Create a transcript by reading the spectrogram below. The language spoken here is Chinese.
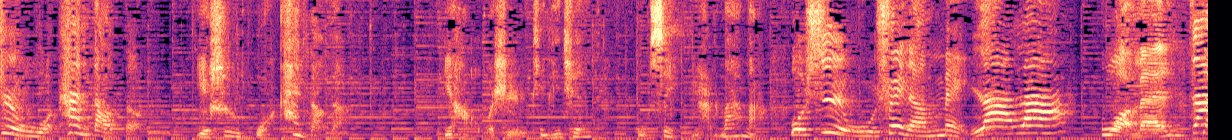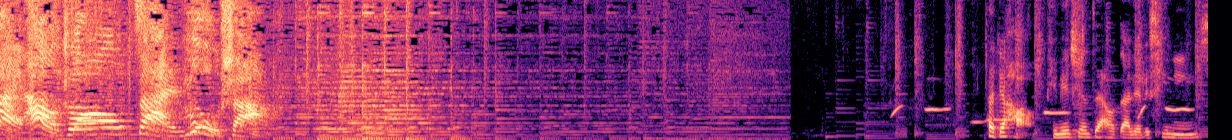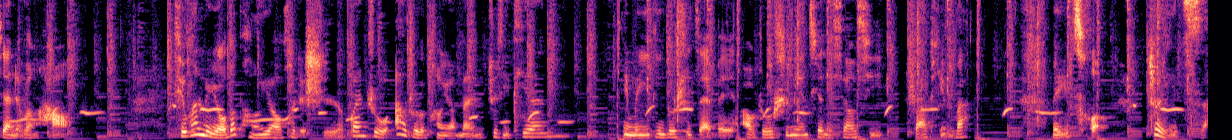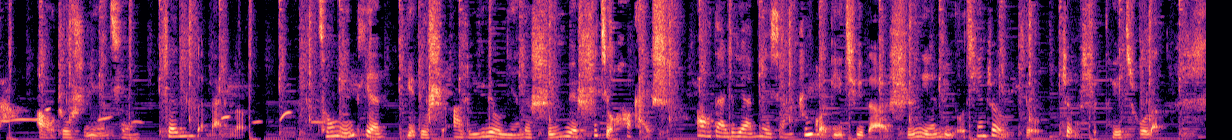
这是我看到的，也是我看到的。你好，我是甜甜圈，五岁女孩的妈妈。我是五岁的美拉拉。我们在澳洲，在路上。大家好，甜甜圈在澳大利亚的悉尼向你问好。喜欢旅游的朋友，或者是关注澳洲的朋友们，这几天你们一定都是在被澳洲十年签的消息刷屏吧？没错，这一次啊，澳洲十年签真的来了。从明天，也就是二零一六年的十一月十九号开始，澳大利亚面向中国地区的十年旅游签证就正式推出了。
